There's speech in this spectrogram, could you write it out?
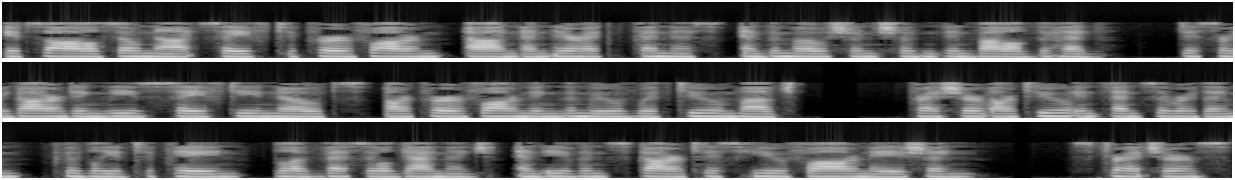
It's also not safe to perform on an erect penis, and the motion shouldn't involve the head. Disregarding these safety notes or performing the move with too much pressure or too intense a rhythm could lead to pain, blood vessel damage, and even scar tissue formation. Stretchers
